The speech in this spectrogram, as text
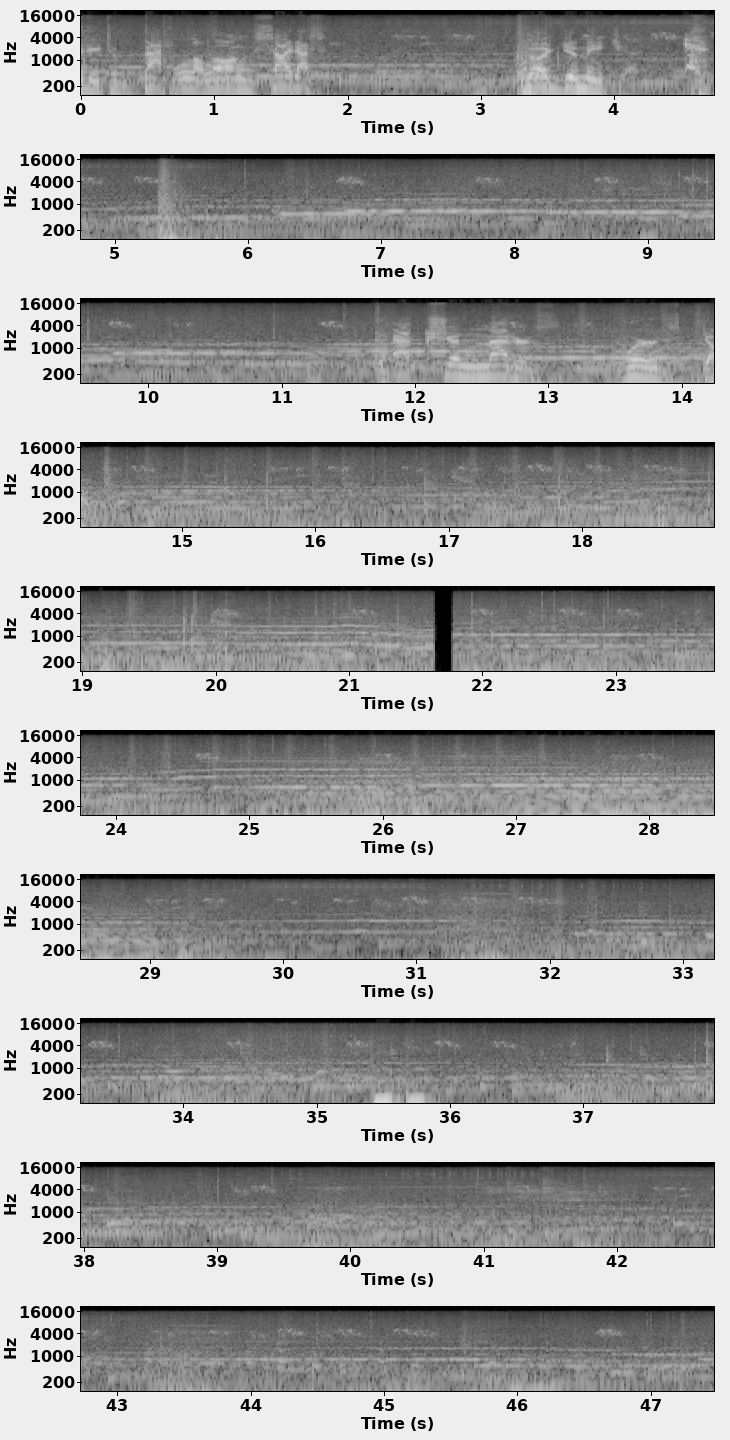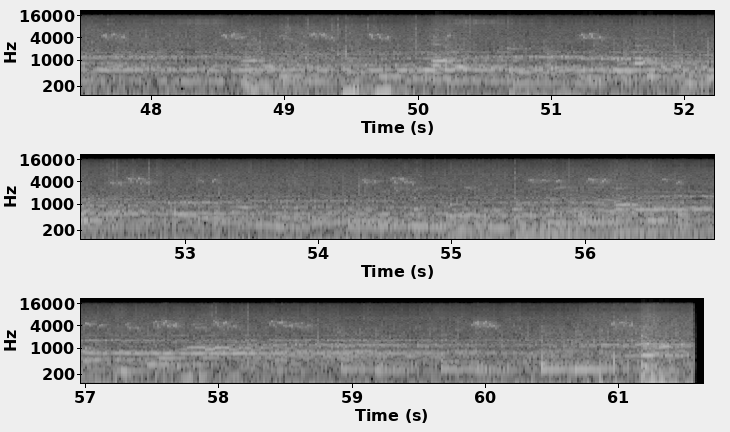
Ready to battle alongside us? Good to meet you. Action matters. Words don't.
